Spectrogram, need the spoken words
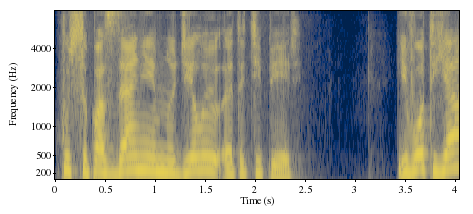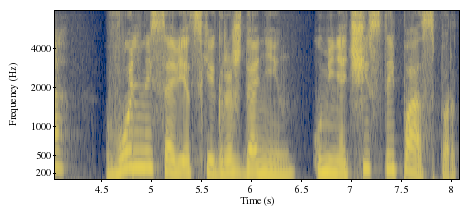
Хоть с опозданием, но делаю это теперь. И вот я, вольный советский гражданин, у меня чистый паспорт.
